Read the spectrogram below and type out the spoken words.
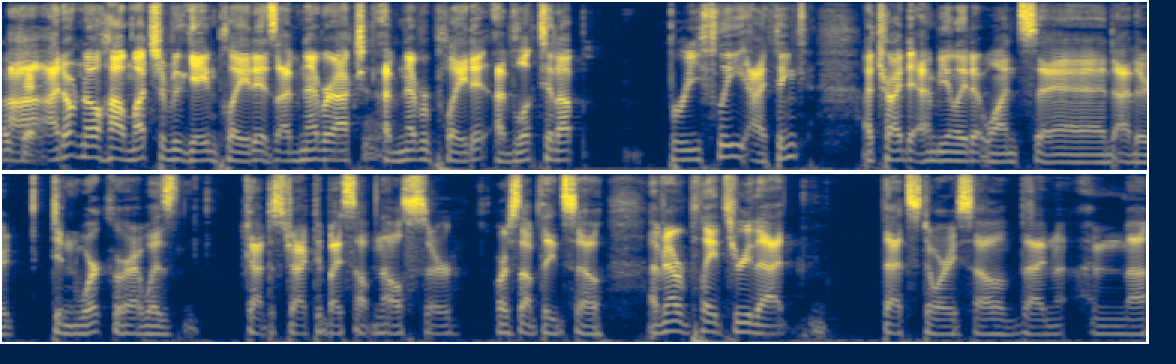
Okay. Uh, I don't know how much of a gameplay it is. I've never actually I've never played it. I've looked it up briefly. I think I tried to emulate it once and either didn't work or I was got distracted by something else or or something. So I've never played through that that story. So I'm I'm uh,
